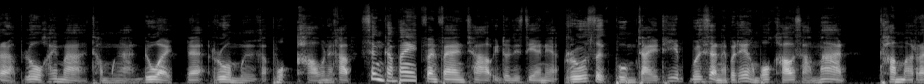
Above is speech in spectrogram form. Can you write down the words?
ระดับโลกให้มาทำงานด้วย และร่วมมือกับพวกเขานะครับ ซึ่งทำให้แฟนๆชาวอินโดนีเซียเนี่ยรู้สึกภูมิใจที่บริษัทในประเทศของพวกเขาสามารถทำอะไร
